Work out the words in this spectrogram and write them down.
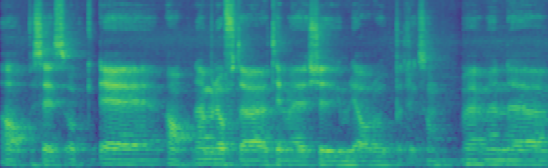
Ja, precis. Och det, ja, nej, men ofta till och med 20 miljarder uppåt. Liksom. Men, men eh,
